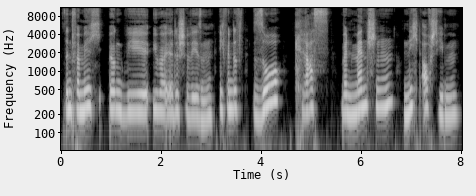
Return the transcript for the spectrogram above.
sind für mich irgendwie überirdische Wesen. Ich finde es so krass, wenn Menschen nicht aufschieben,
